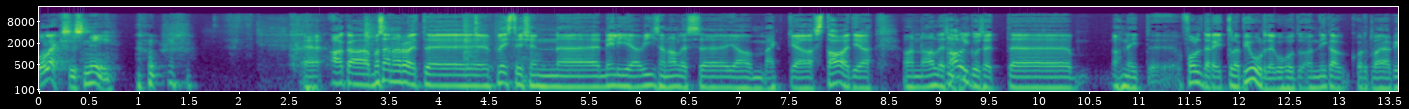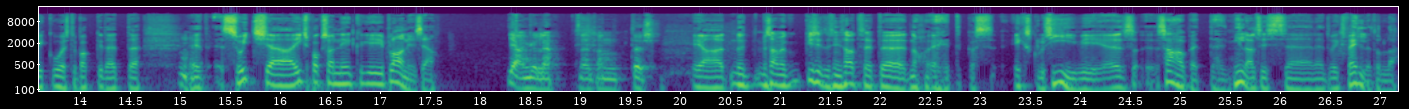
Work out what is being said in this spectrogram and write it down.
oleks siis nii aga ma saan aru, et äh, PlayStation äh, neli ja viis on alles ja Mac ja Stadia on alles mm -hmm. algus, et noh, neid folder eid tuleb juurde, kuhu on iga kord vaja kõik uuesti pakkida, et mm -hmm. et Switch ja Xbox on ikkagi plaanis, jah? jaa, on küll jah, need on töös. ja nüüd me saame küsida siin saates, et noh, et kas eksklusiivi saab, et millal siis need võiks välja tulla?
